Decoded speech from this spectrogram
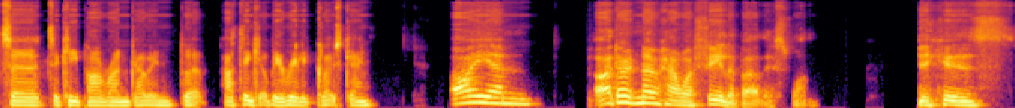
to to keep our run going. But I think it'll be a really close game. I um I don't know how I feel about this one because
